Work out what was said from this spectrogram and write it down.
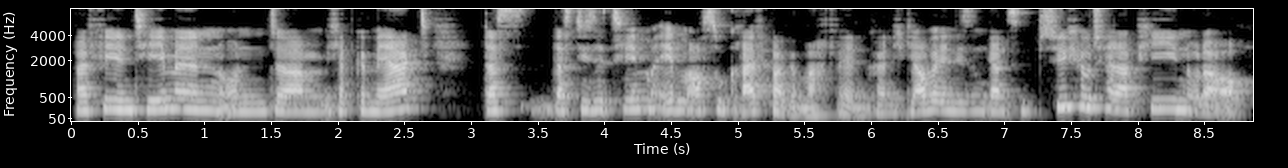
bei vielen Themen. Und ähm, ich habe gemerkt, dass, dass diese Themen eben auch so greifbar gemacht werden können. Ich glaube, in diesen ganzen Psychotherapien oder auch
